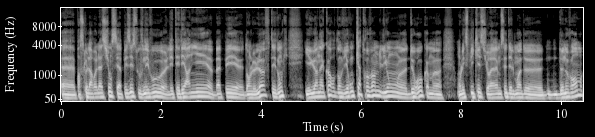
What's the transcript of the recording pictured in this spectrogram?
parce que la relation s'est apaisée. Souvenez-vous, euh, l'été dernier, euh, Mbappé euh, dans le loft, et donc il y a eu un accord d'environ 80 millions d'euros, comme on l'expliquait sur RMC dès le mois de, de novembre.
